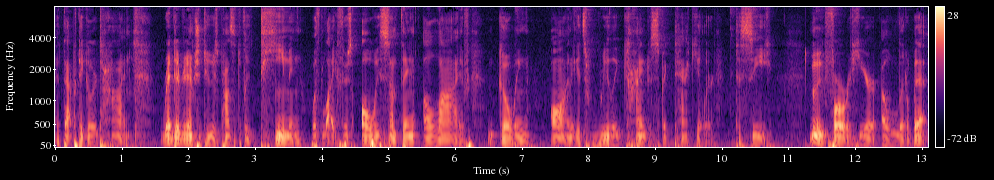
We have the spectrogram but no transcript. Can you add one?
at that particular time. Red Dead Redemption 2 is positively teeming with life. There's always something alive going on. It's really kind of spectacular to see. Moving forward here a little bit.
